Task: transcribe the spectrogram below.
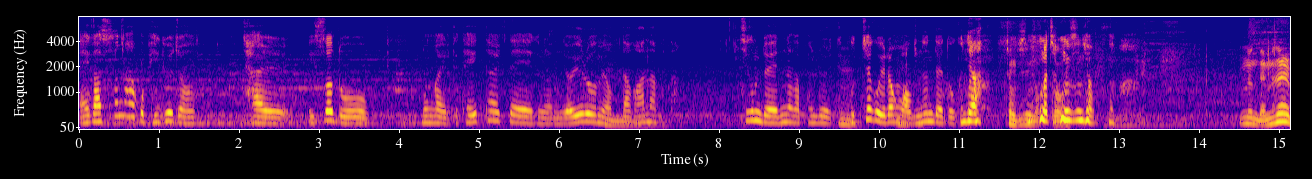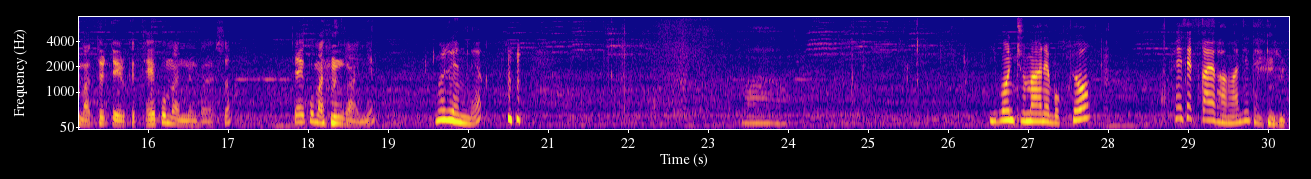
애가 순하고 비교적 잘 있어도 뭔가 이렇게 데이트할 때 그런 여유로움이 없다고 하나 보다. 지금도 애네가 별로 이렇게 음, 보채고 이런 거 맞아. 없는데도 그냥 정신 뭔가 없고. 정신이 없어. 넌 냄새를 맡을 때 이렇게 대고 맡는 거였어? 떼고 맡는 거 아니야? 모르겠는데요? 이번 주말의 목표 회색깔 강아지 되기.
